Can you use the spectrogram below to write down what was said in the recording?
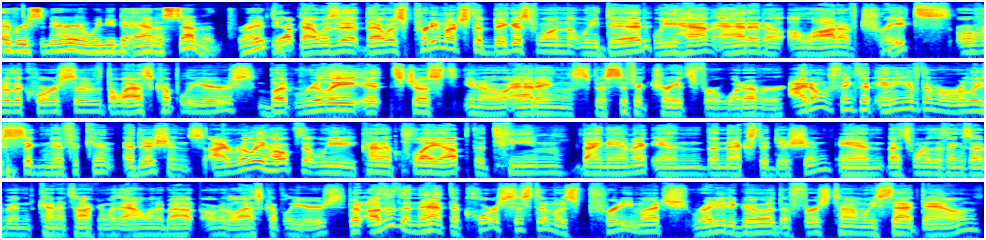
every scenario. We need to add a seventh, right? Yep, that was it. That was pretty much the biggest one that we did. We have added a, a lot of traits over the course of the last couple of years, but really it's just, you know, adding specific traits for whatever. I don't think that any of them are really significant additions. I really hope that we kind of play up the team dynamic in the next edition. And that's one of the things I've been kind of talking with Alan about over the last couple of years. But other than that, the core system was pretty much ready to go the first time we sat down.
